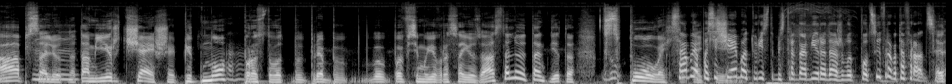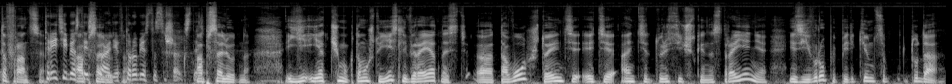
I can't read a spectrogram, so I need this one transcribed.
Абсолютно. Там ярчайшее пятно, Ага. просто вот прям по- всему Евросоюзу, а остальное так где-то Ну, всполохи Самая такие. посещаемая туристами страна мира даже вот по цифрам это Франция. Это Франция. Третье место Испания, второе место США, кстати. Абсолютно. Я, я к чему? К тому, что есть ли вероятность а, того, что эти, эти антитуристические настроения из Европы перекинутся туда?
